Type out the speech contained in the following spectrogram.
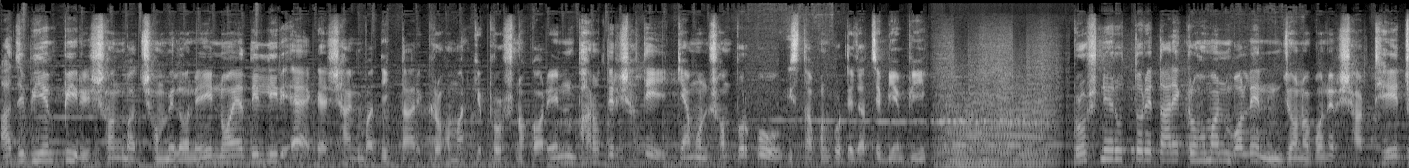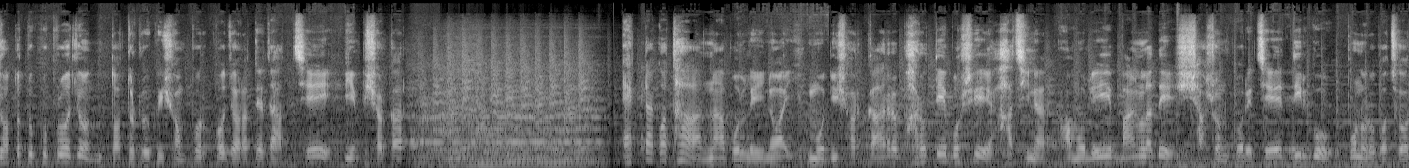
আজ বিএনপির সংবাদ সম্মেলনে নয়াদিল্লির এক সাংবাদিক তারেক রহমানকে প্রশ্ন করেন, ভারতের সাথে কেমন সম্পর্ক স্থাপন করতে যাচ্ছে বিএনপি? প্রশ্নের উত্তরে তারেক রহমান বলেন, জনগণের স্বার্থে যতটুকু প্রয়োজন, ততটুকুই সম্পর্ক জড়াতে যাচ্ছে বিএনপি সরকার। একটা কথা না বললেই নয়, মোদী সরকার ভারতে বসে হাসিনার আমলে বাংলাদেশ শাসন করেছে দীর্ঘ পনেরো বছর।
